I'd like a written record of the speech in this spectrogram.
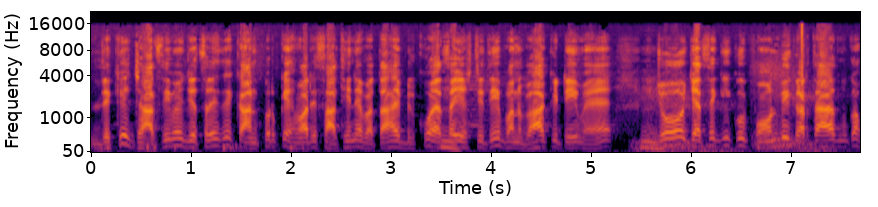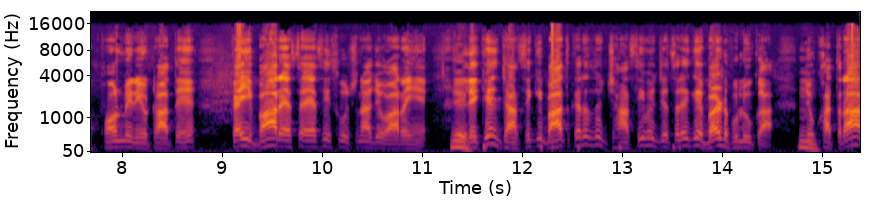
देखिए झांसी में जिस तरह से कानपुर के हमारे साथी ने बताया है बिल्कुल ऐसा ही स्थिति है वन विभाग की टीम है हम्म। जो जैसे कि कोई फ़ोन भी करता है उनका फ़ोन भी नहीं उठाते हैं कई बार ऐसे ऐसी सूचना जो आ रही है लेकिन झांसी की बात करें तो झांसी में जिस तरह के बर्ड फ्लू का जो हम्म। खतरा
